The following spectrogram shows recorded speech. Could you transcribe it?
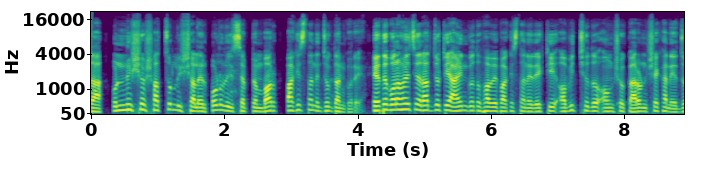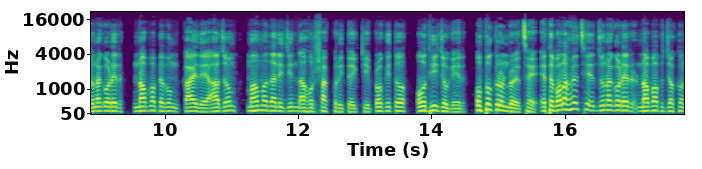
যা উনিশশো সাতচল্লিশ সালের পনেরোই সেপ্টেম্বর পাকিস্তানে যোগদান করে। এতে বলা হয়েছে, রাজ্যটি আইনগতভাবে পাকিস্তানের একটি অবিচ্ছেদ্য অংশ, কারণ সেখানে জোনাগড়ের নবাব এবং কায়েদে আজম, মোহাম্মদ আলী জিন্নাহর স্বাক্ষরিত একটি প্রকৃত অধিযোগের উপকরণ রয়েছে। এতে বলা হয়েছে, জোনাগড়ের নবাব যখন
